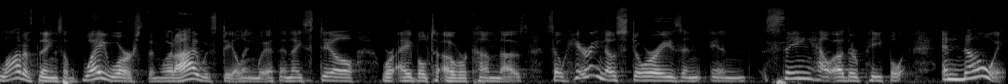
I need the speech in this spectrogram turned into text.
Lot of things are way worse than what I was dealing with, and they still were able to overcome those. So, hearing those stories and, and seeing how other people, and knowing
